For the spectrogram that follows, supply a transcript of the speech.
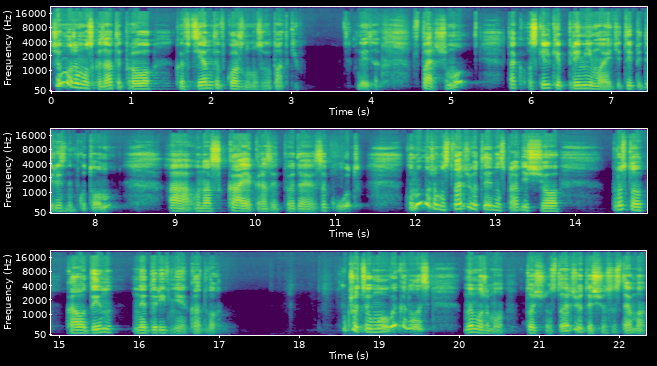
Що можемо сказати про коефіцієнти в кожному з випадків? Дивіться, в першому, так, оскільки прямі мають іти під різним кутом, а у нас К якраз відповідає за кут, то ми можемо стверджувати насправді, що просто К1 не дорівнює К2. Якщо ця умова виконалась, ми можемо точно стверджувати, що система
